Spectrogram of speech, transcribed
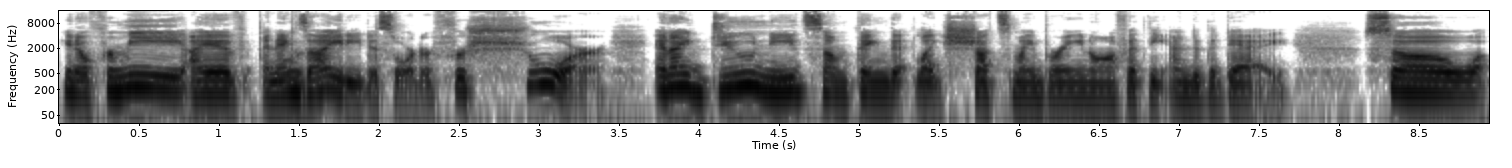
You know, for me, I have an anxiety disorder for sure. And I do need something that like shuts my brain off at the end of the day. So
